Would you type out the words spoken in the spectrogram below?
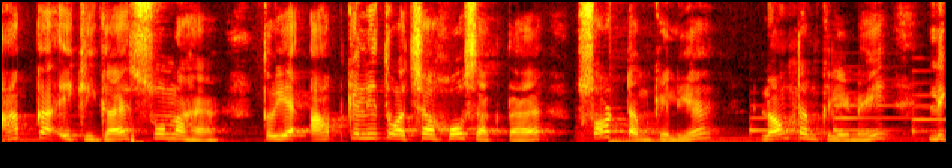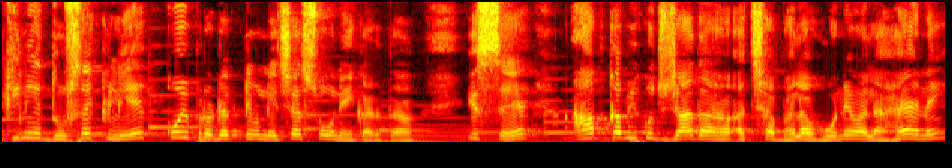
आपका इकिगाई सोना है तो ये आपके लिए तो अच्छा हो सकता है शॉर्ट टर्म के लिए लॉन्ग टर्म के लिए नहीं, लेकिन ये दूसरे के लिए कोई प्रोडक्टिव नेचर शो नहीं करता। इससे आपका भी कुछ ज़्यादा अच्छा भला होने वाला है नहीं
